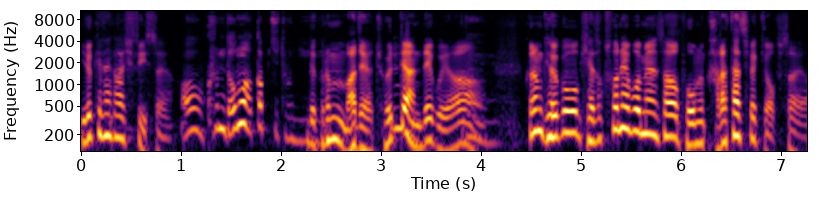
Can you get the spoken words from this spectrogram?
이렇게 생각하실 수 있어요. 어, 그럼 너무 아깝지 돈이. 근데 그러면 맞아요. 절대 음. 안 되고요. 네. 그럼 결국 계속 손해 보면서 보험을 갈아탈 수밖에 없어요.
